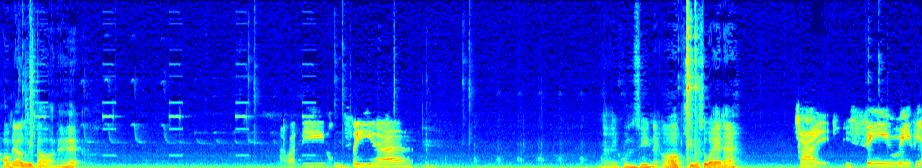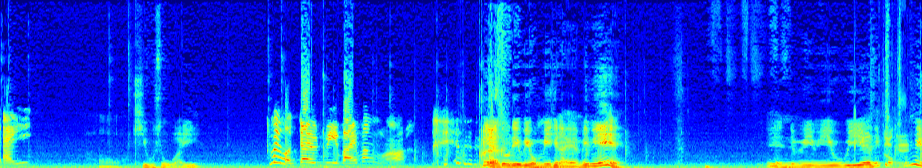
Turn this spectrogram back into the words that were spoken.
พร้อมแล้วลุยต่อนะฮะ สวัสดีคุณซีนะคะไหนคุณซีนไหนอ๋อคิวสวยอะนะใช่ซีวีพี่ไออ๋อคิวสวย ไม่สนใจเป็นวีไบมั่งเหรอ เนี่ยดูดิวีผมมีที่ไหนอะไม่มีไม่เห็นจะมีวีวีอะไรสักอย่างไม่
